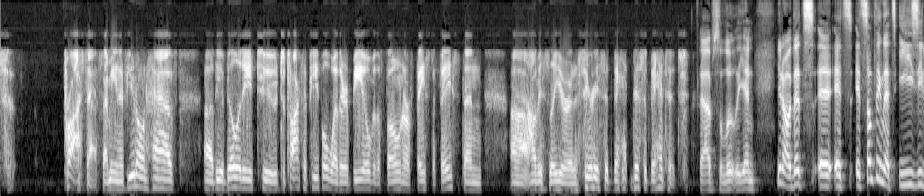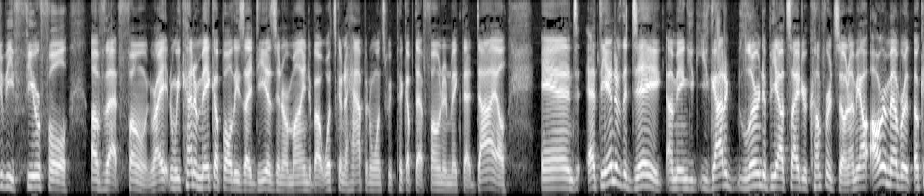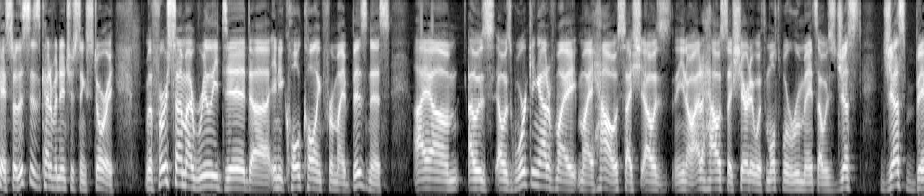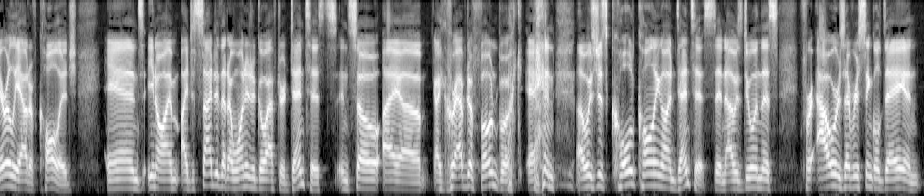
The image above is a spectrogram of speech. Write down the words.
process. I mean, if you don't have uh, the ability to to talk to people, whether it be over the phone or face to face, then uh, obviously you're at a serious adva- disadvantage. Absolutely, and you know that's it's it's something that's easy to be fearful of that phone, right? And we kind of make up all these ideas in our mind about what's going to happen once we pick up that phone and make that dial. And at the end of the day, I mean, you, you got to learn to be outside your comfort zone. I mean, I'll, I'll, remember, okay, so this is kind of an interesting story. The first time I really did uh, any cold calling for my business, I um I was I was working out of my my house. I sh- I was you know at a house. I shared it with multiple roommates. I was just just barely out of college, and you know I'm I decided that I wanted to go after dentists, and so I uh, I grabbed a phone book and I was just cold calling on dentists, and I was doing this for hours every single day, and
